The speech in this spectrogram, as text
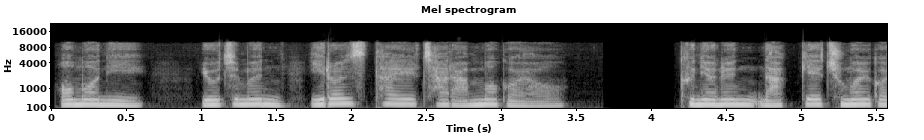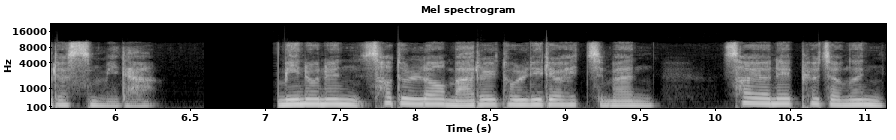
어머니, 요즘은 이런 스타일 잘 안 먹어요. 그녀는 낮게 중얼거렸습니다. 민호는 서둘러 말을 돌리려 했지만 서연의 표정은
